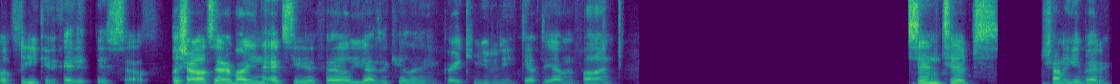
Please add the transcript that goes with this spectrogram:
Hopefully you can edit this out. But shout out to everybody in the XCFL. You guys are killing it. Great community. Definitely having fun. Send tips. Trying to get better.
